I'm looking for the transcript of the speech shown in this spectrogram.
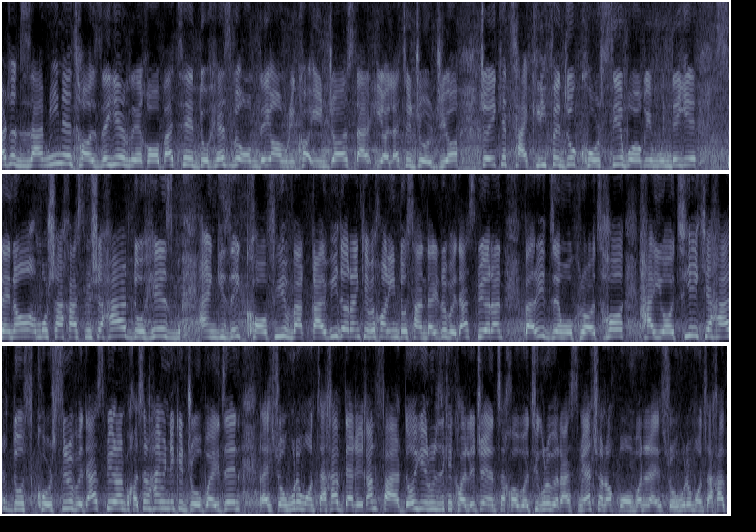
فرجاد زمین تازه رقابت دو حزب عمده آمریکا اینجاست در ایالت جورجیا جایی که تکلیف دو کرسی باقی مونده سنا مشخص میشه. هر دو حزب انگیزه کافی و قوی دارن که بخوان این دو صندلی رو به دست بیارن. برای دموکرات ها حیاتیه که هر دو کرسی رو به دست بیارن. به خاطر همینه که جو بایدن رئیس جمهور منتخب دقیقا فردا یه روزی که کالج انتخاباتی رو به رسمیت شناخت به عنوان رئیس جمهور منتخب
